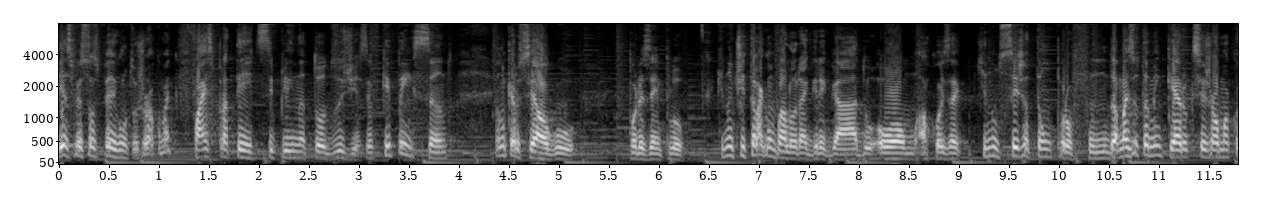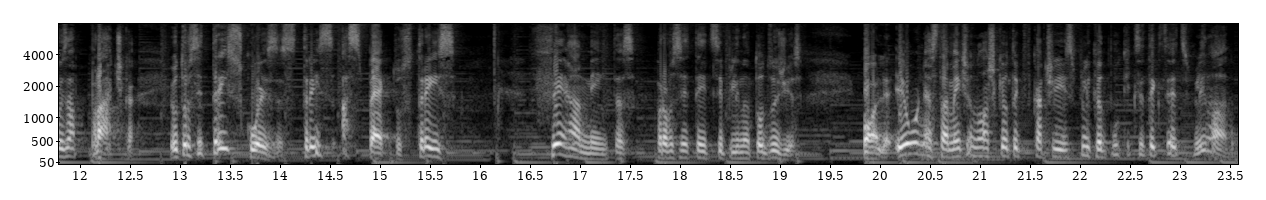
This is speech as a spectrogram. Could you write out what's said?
e as pessoas perguntam, João, como é que faz para ter disciplina todos os dias? Eu fiquei pensando, eu não quero ser algo, por exemplo, que não te traga um valor agregado ou uma coisa que não seja tão profunda, mas eu também quero que seja uma coisa prática. Eu trouxe três coisas, três aspectos, três ferramentas para você ter disciplina todos os dias. Olha, eu honestamente eu não acho que eu tenho que ficar te explicando por que você tem que ser disciplinado.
